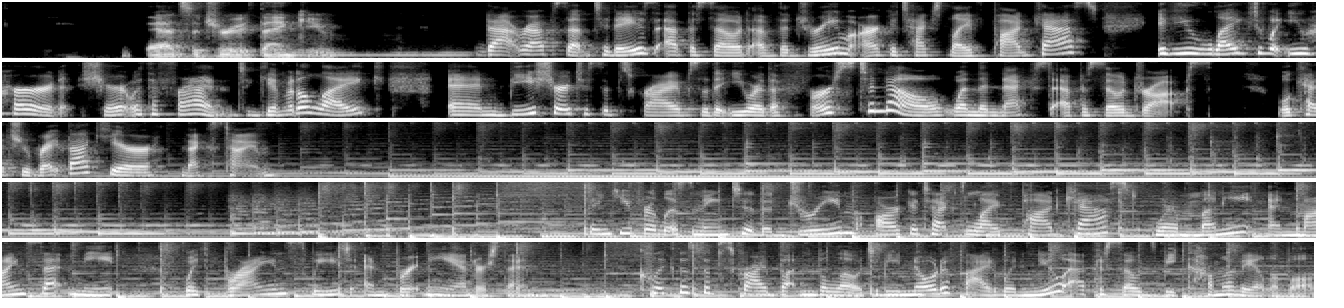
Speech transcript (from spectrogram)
That's the truth. Thank you. That wraps up today's episode of the Dream Architect Life podcast. If you liked what you heard, share it with a friend, give it a like, and be sure to subscribe so that you are the first to know when the next episode drops. We'll catch you right back here next time. Thank you for listening to the Dream Architect Life podcast, where money and mindset meet with Bryan Sweet and Brittany Anderson. Click the subscribe button below to be notified when new episodes become available.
